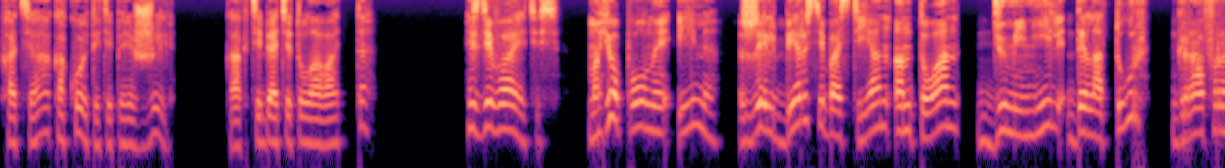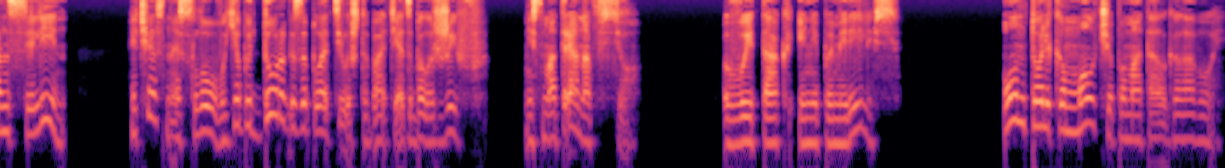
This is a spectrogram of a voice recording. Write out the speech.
Хотя какой ты теперь Жиль? Как тебя титуловать-то? Издеваетесь. Мое полное имя — Жильбер Себастьян Антуан Дюминиль де Латур, граф Ранселин. И, честное слово, я бы дорого заплатила, чтобы отец был жив, несмотря на все. Вы так и не помирились? Он только молча помотал головой.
